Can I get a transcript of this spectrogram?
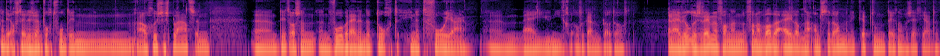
En de Elfsteden zwemtocht vond in augustus plaats. En uh, dit was een, een voorbereidende tocht in het voorjaar. mei, juni geloof ik uit mijn blote hoofd. En hij wilde zwemmen van een, van een Waddeneiland naar Amsterdam. En ik heb toen tegen hem gezegd, ja, dat,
